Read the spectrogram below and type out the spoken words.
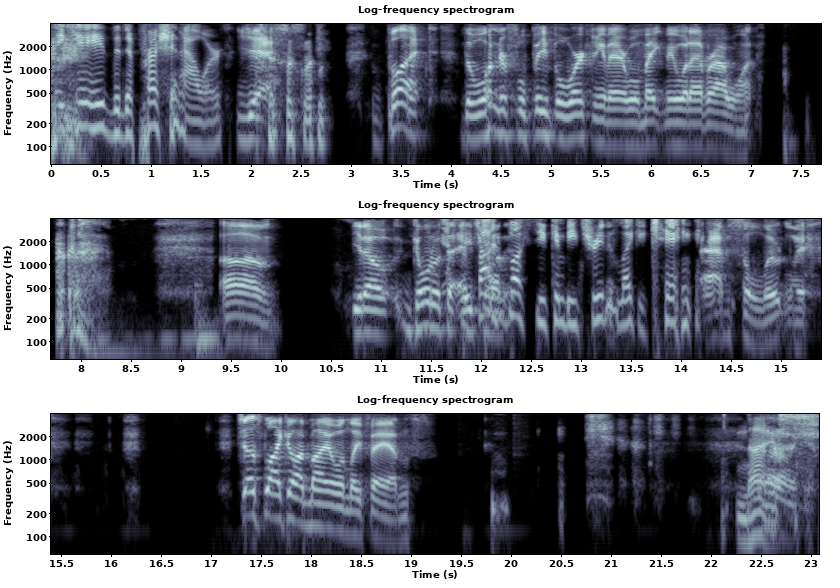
AKA the depression hour. Yes. but the wonderful people working there will make me whatever I want. um, you know, going with Yeah, the for H five one, bucks, you can be treated like a king. absolutely. Just like on my OnlyFans. nice.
